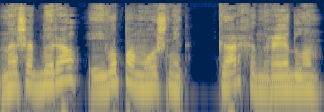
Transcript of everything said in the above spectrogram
Наш адмирал и его помощник, Кархан Редлон.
